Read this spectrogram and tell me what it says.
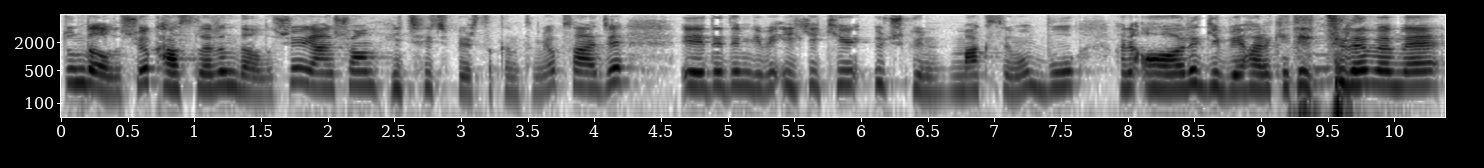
vücudun da alışıyor, kasların da alışıyor. Yani şu an hiç hiçbir sıkıntım yok. Sadece e, dediğim gibi ilk 2-3 gün maksimum bu hani ağrı gibi hareket ettirememe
